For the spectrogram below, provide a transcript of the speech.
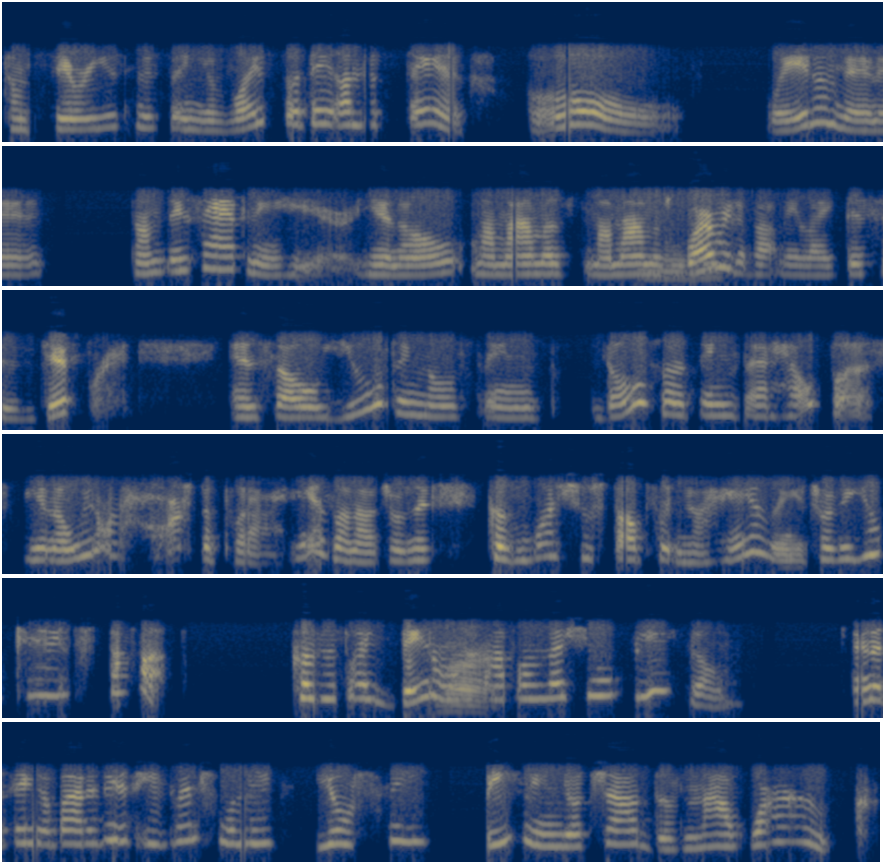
some seriousness in your voice so they understand. Oh, wait a minute, something's happening here. You know, my mama's my mama's Mhm. worried about me. Like this is different. And so using those things, those are things that help us. You know, we don't have to put our hands on our children because once you start putting your hands on your children, you can't stop. Because it's like they don't Right. stop unless you beat them. And the thing about it is, eventually you'll see beating your child does not work.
